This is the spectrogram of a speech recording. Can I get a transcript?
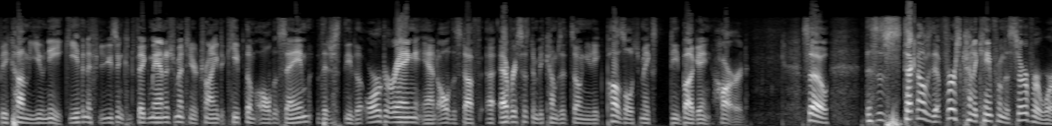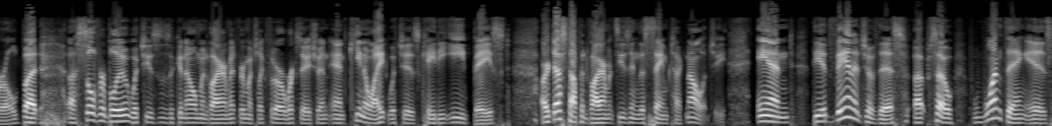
become unique. Even if you're using config management and you're trying to keep them all the same, the, just the ordering and all the stuff, uh, every system becomes its own unique puzzle, which makes debugging hard. So this is technology that first kind of came from the server world, but uh, Silverblue, which uses a GNOME environment very much like Fedora Workstation, and Kinoite, which is KDE based, are desktop environments using this same technology. And the advantage of this, uh, so one thing is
